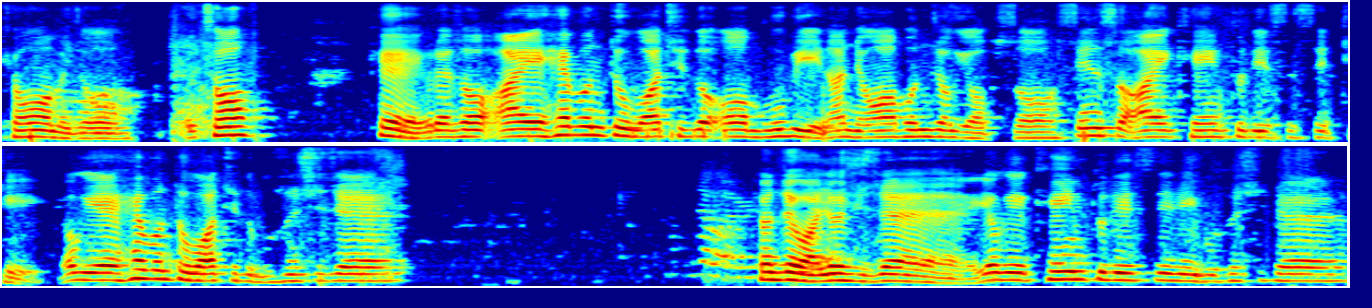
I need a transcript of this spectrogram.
경험이죠. 그렇죠? 오케이. 그래서 I haven't watched a movie. 난 영화 본 적이 없어. Since I came to this city. 여기에 haven't watched 무슨 시제? 현재 완료 시제. 여기 came to this city 무슨 시제?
